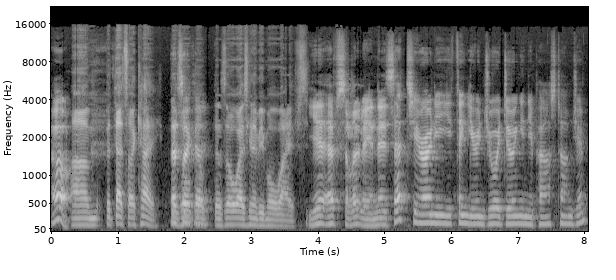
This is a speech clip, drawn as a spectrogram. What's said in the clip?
Oh. Um, but that's okay. That's there's okay. there's always going to be more waves. Yeah, absolutely. And is that your only thing you enjoy doing in your pastime, Jem?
